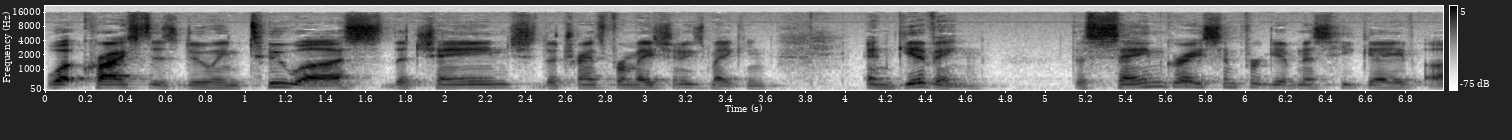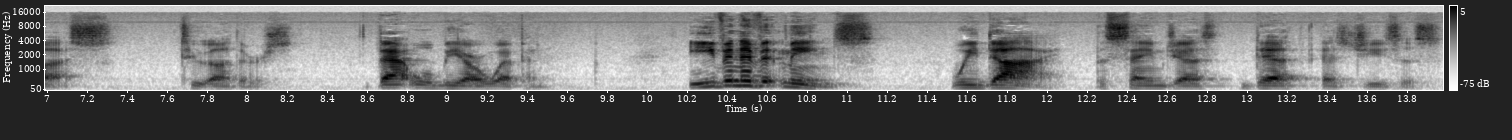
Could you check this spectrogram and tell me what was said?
what Christ is doing to us, the change, the transformation he's making, and giving the same grace and forgiveness he gave us to others. That will be our weapon even if it means we die the same death as Jesus.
